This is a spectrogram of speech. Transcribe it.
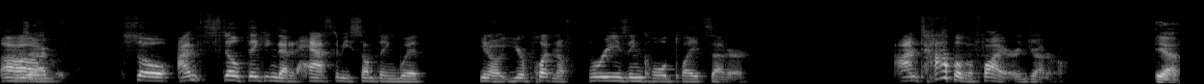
Um, Exactly. So I'm still thinking that it has to be something with, you know, you're putting a freezing cold plate setter on top of a fire in general, Yeah.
